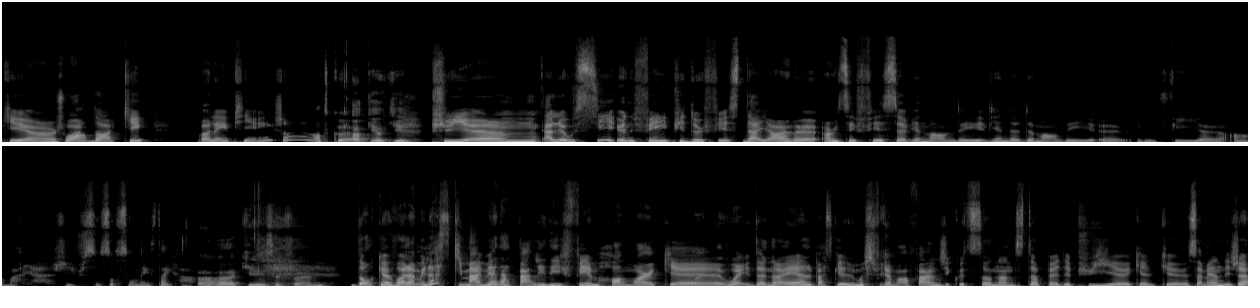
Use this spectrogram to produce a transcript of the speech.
qui est un joueur de hockey olympien, genre, en tout cas. Ok, ok. Puis, euh, elle a aussi une fille puis deux fils. D'ailleurs, euh, un de ses fils vient, demander, vient de demander euh, une fille en mariage. J'ai vu ça sur son Instagram. Ah, ok, c'est le fun. Donc voilà, mais là, ce qui m'amène à te parler des films Hallmark ouais. de Noël, parce que moi, je suis vraiment fan, j'écoute ça non-stop depuis quelques semaines déjà.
